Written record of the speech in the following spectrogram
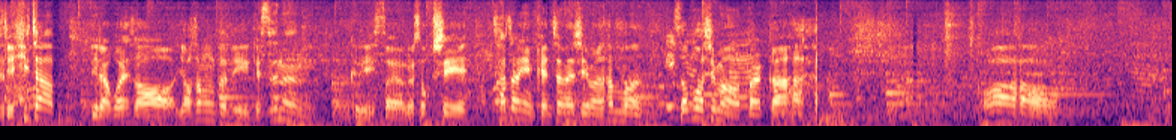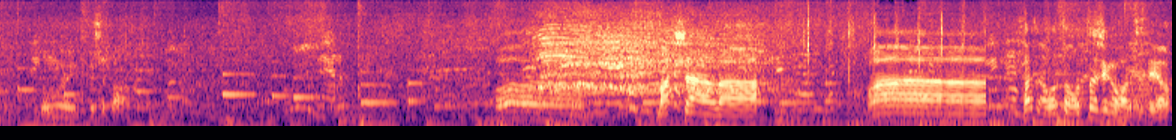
이제 히잡이라고 해서 여성들이 이렇게 쓰는 그게 있어요. 그래서 혹시 사장님 괜찮으시면 한번 써보시면 어떨까? wow. 너무 예쁘시다. 와, ما شاء الله. 와, 사장 어떠 어떠신 것 같으세요?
